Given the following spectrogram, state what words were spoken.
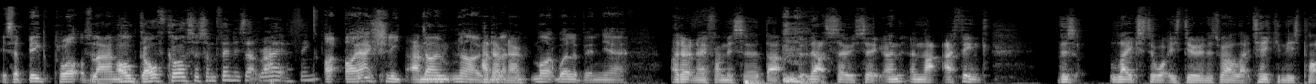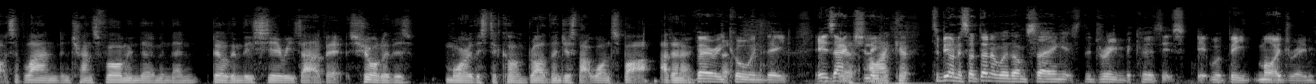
it's a big plot of land. Old golf course or something? Is that right? I think. I, I actually Um, don't know. I don't know. Might well have been, yeah. I don't know if I misheard that, but that's so sick. And and that, I think there's legs to what he's doing as well, like taking these plots of land and transforming them, and then building these series out of it. Surely there's more of this to come, rather than just that one spot. I don't know. Very But- cool indeed. It's actually, I like it. to be honest, I don't know whether I'm saying it's the dream because it's it would be my dream.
